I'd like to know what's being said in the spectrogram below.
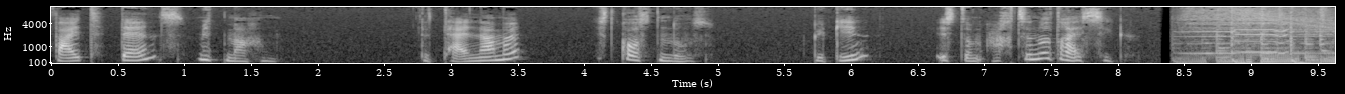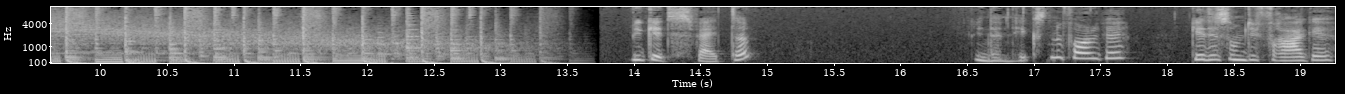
Fight Dance mitmachen. Die Teilnahme ist kostenlos. Beginn ist um 18.30 Uhr. Wie geht es weiter? In der nächsten Folge geht es um die Frage,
